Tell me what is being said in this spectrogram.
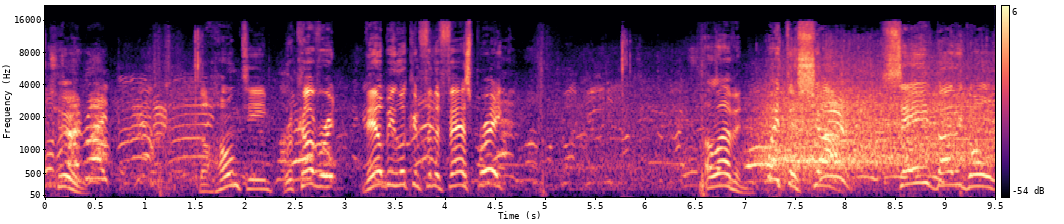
Offside right. The home team recover it. They'll be looking for the fast break. 11. With the shot. Saved by the goalie.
